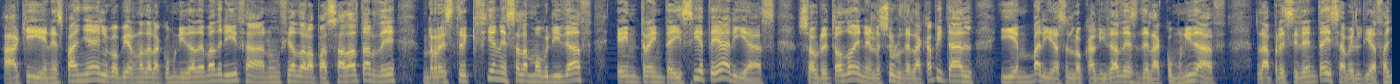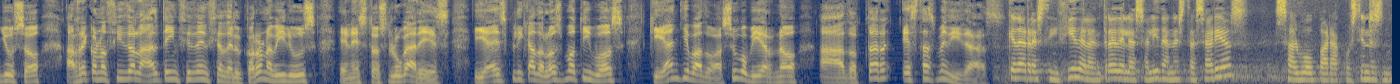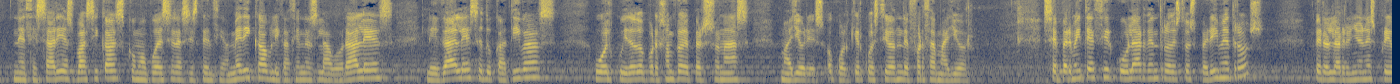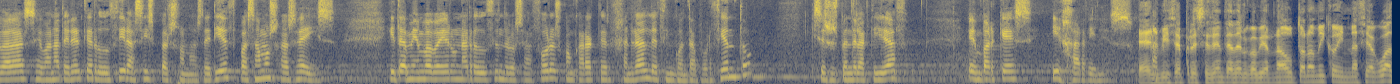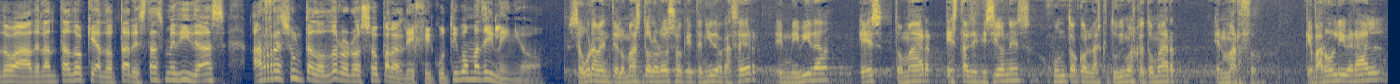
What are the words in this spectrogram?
Aquí en España, el Gobierno de la Comunidad de Madrid ha anunciado la pasada tarde restricciones a la movilidad en 37 áreas, sobre todo en el sur de la capital y en varias localidades de la comunidad. La presidenta Isabel Díaz Ayuso ha reconocido la alta incidencia del coronavirus en estos lugares y ha explicado los motivos que han llevado a su gobierno a adoptar estas medidas. Queda restringida la entrada y la salida en estas áreas, salvo para cuestiones necesarias básicas como puede ser asistencia médica, obligaciones laborales, legales, educativas o el cuidado, por ejemplo, de personas mayores o cualquier cuestión de fuerza mayor. Se permite circular dentro de estos perímetros, pero las reuniones privadas se van a tener que reducir a seis personas. De diez pasamos a seis. Y también va a haber una reducción de los aforos con carácter general del 50% y se suspende la actividad en parques y jardines. El vicepresidente del Gobierno autonómico, Ignacio Aguado, ha adelantado que adoptar estas medidas ha resultado doloroso para el Ejecutivo madrileño. Seguramente lo más doloroso que he tenido que hacer en mi vida es tomar estas decisiones junto con las que tuvimos que tomar en marzo. Que para un liberal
